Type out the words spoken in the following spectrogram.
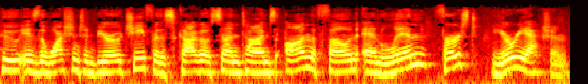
who is the Washington bureau chief for the Chicago Sun-Times on the phone. And Lynn, first, your reaction.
